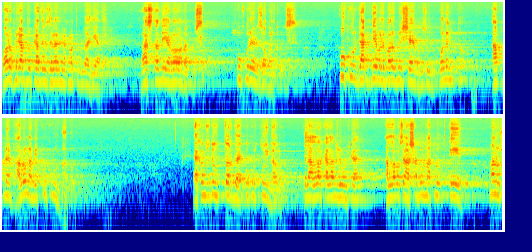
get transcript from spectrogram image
বরফির আব্দুল কাদের জেলানি রহমতুল্লাহ হিয়ারে রাস্তা দিয়ে রওনা করছে, কুকুরের জবান করছে। কুকুর ডাক দিয়ে বলে, বরফির সাহেব, হুজুর, বলেন তো, আপনি ভালো না আমি কুকুর ভালো? এখন যদি উত্তর দেয়, কুকুর তুই ভালো, তাহলে আল্লাহর কালামের উল্টা। আল্লাহ বলছে আশাবুল মাকলুদ কে? মানুষ।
